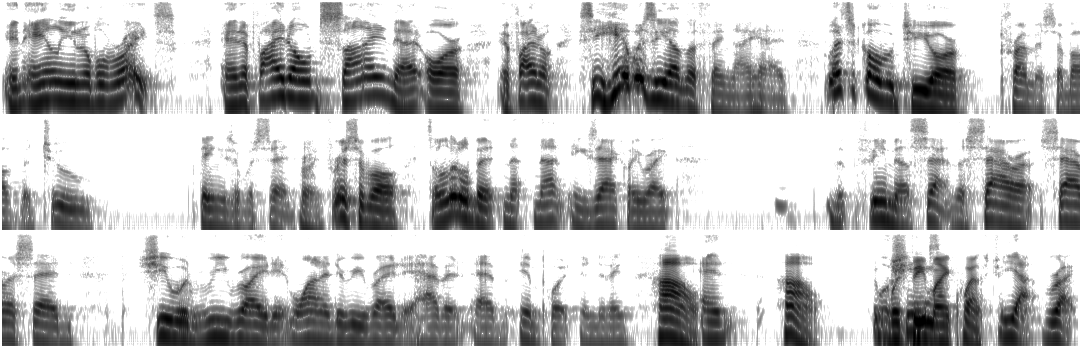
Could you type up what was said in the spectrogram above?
inalienable rights. And if I don't sign that, or if I don't see, here was the other thing I had. Let's go to your premise about the two things that were said. Right. First of all, it's a little bit not, not exactly right. The female, the Sarah, Sarah said she would rewrite it, wanted to rewrite it, have it have input into thing. How? And how? Well, would be my question. yeah, right.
